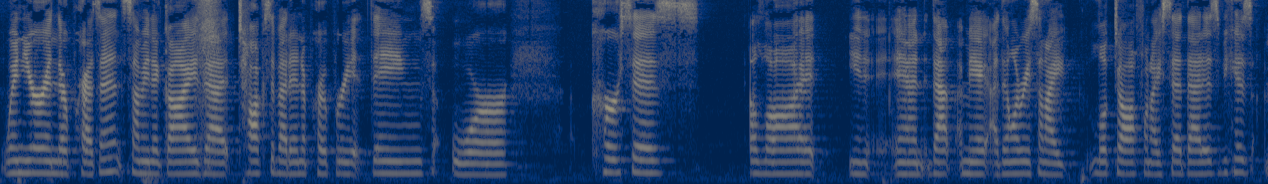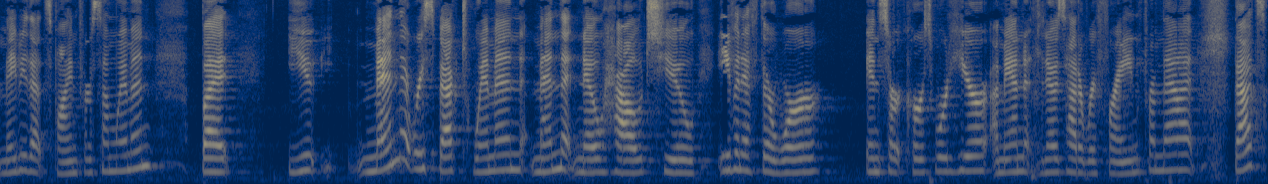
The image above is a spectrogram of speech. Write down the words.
when you're in their presence. I mean, a guy that talks about inappropriate things or curses a lot you know, and that i mean the only reason i looked off when i said that is because maybe that's fine for some women but you men that respect women men that know how to even if there were insert curse word here, a man that knows how to refrain from that, that's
